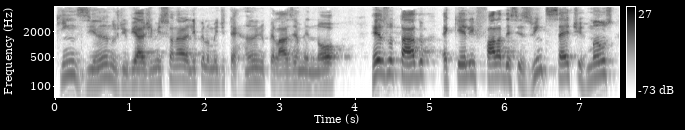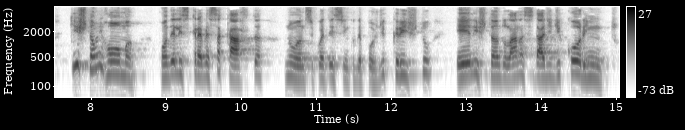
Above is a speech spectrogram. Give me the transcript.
15 anos de viagem missionária ali pelo Mediterrâneo, pela Ásia Menor. Resultado é que ele fala desses 27 irmãos que estão em Roma. Quando ele escreve essa carta, no ano 55 depois de Cristo, ele estando lá na cidade de Corinto.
